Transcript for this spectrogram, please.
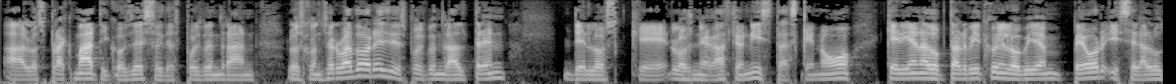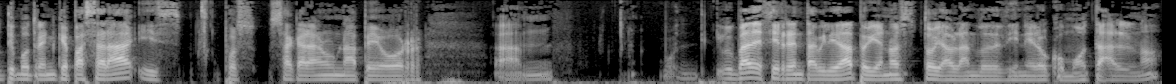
A los pragmáticos de eso, y después vendrán los conservadores, y después vendrá el tren de los que los negacionistas que no querían adoptar Bitcoin y lo veían peor y será el último tren que pasará y pues sacarán una peor iba a decir rentabilidad pero ya no estoy hablando de dinero como tal no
